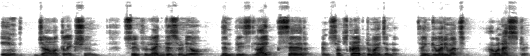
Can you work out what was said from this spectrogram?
in Java collection. So if you like this video then please like, share and subscribe to my channel. Thank you very much. Have a nice day.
